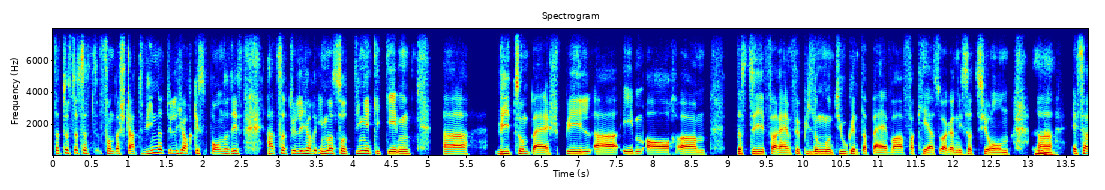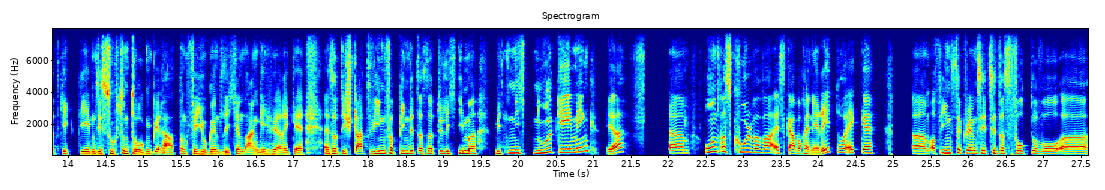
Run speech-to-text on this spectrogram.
dadurch, dass es von der Stadt Wien natürlich auch gesponsert ist, hat es natürlich auch immer so Dinge gegeben, äh, wie zum Beispiel äh, eben auch, ähm, dass die Verein für Bildung und Jugend dabei war, Verkehrsorganisation. Mhm. Äh, es hat gegeben die Sucht- und Drogenberatung für Jugendliche und Angehörige. Also die Stadt Wien verbindet das natürlich immer mit nicht nur Gaming, ja. Ähm, und was cool war, war, es gab auch eine Retro-Ecke. Ähm, auf Instagram seht ihr das Foto, wo äh,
